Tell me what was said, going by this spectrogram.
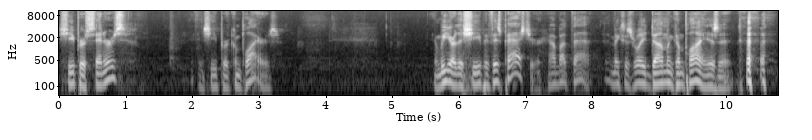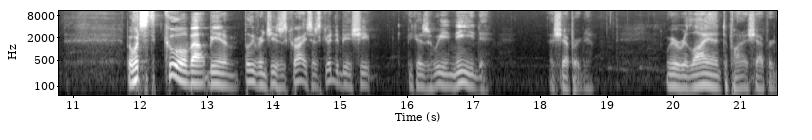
sheep are sinners, and sheep are compliers. And we are the sheep of his pasture. How about that? It makes us really dumb and compliant, isn't it? but what's cool about being a believer in Jesus Christ, it's good to be a sheep because we need a shepherd. We are reliant upon a shepherd.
